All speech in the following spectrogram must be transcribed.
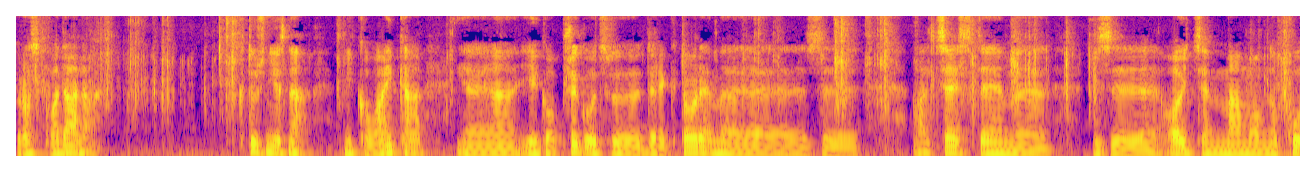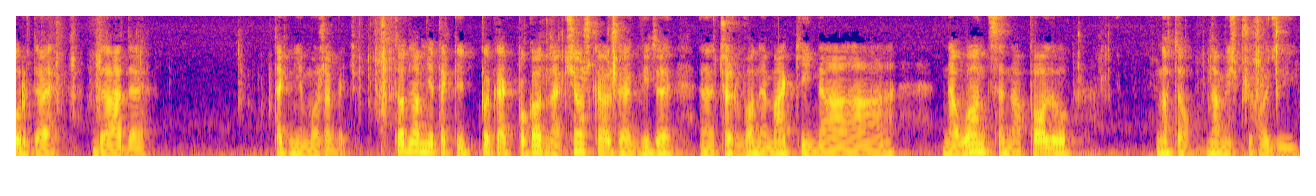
Rozkładana. Któż nie zna Mikołajka, e, jego przygód z dyrektorem, e, z Alcestem, e, z ojcem, mamą, no kurde, blade. Tak nie może być. To dla mnie taka pogodna książka, że jak widzę e, czerwone maki na, na łące, na polu, no to na myśl przychodzi,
